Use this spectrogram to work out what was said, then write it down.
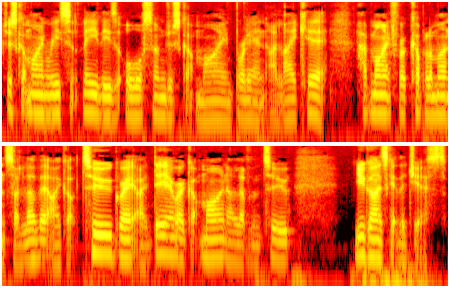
Just got mine recently. These are awesome. Just got mine, brilliant. I like it. Had mine for a couple of months. I love it. I got two, great idea. I got mine. I love them too. You guys get the gist.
